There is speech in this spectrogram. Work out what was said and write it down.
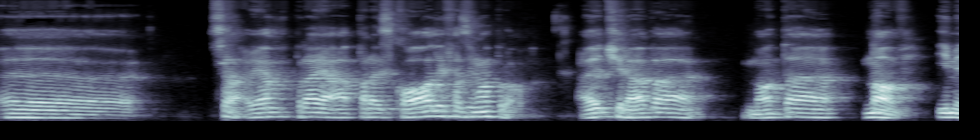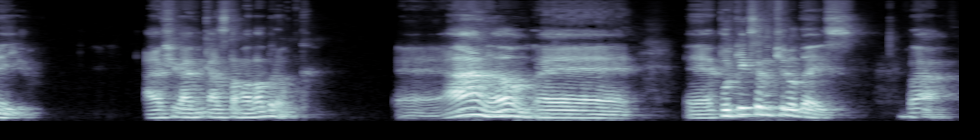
ah, sei lá, eu ia para a escola e fazia uma prova. Aí eu tirava nota 9,5. Aí eu chegava em casa e tomava bronca. É, ah, não, é, é, por que, que você não tirou 10? Ah,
